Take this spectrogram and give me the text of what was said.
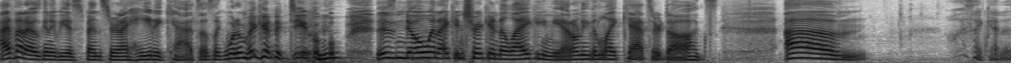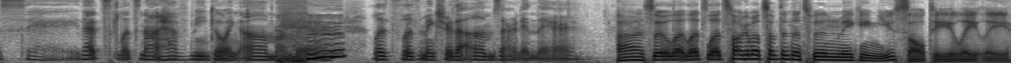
I thought I was going to be a spinster and I hated cats. I was like, what am I going to do? There's no one I can trick into liking me. I don't even like cats or dogs. Um, what was I to say? That's let's not have me going um on there. let's let's make sure the ums aren't in there. uh so let, let's let's talk about something that's been making you salty lately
